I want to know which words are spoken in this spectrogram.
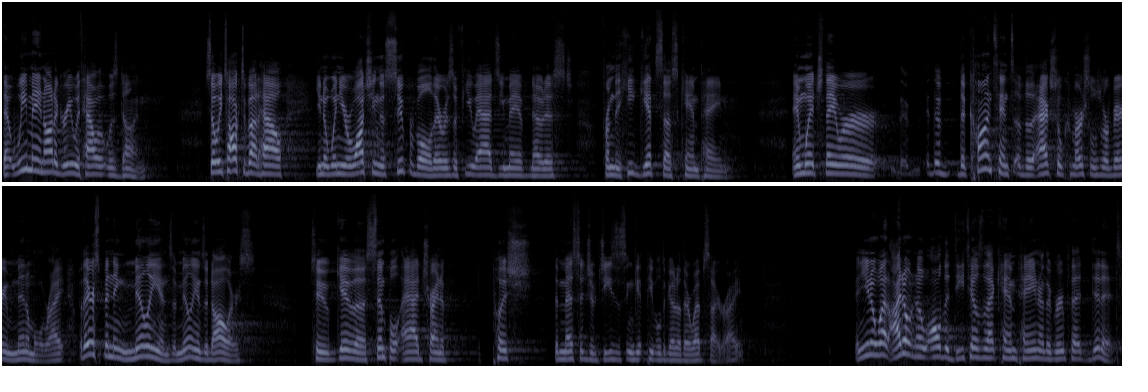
that we may not agree with how it was done. So we talked about how, you know, when you're watching the Super Bowl, there was a few ads you may have noticed from the He Gets Us campaign, in which they were the, the content of the actual commercials were very minimal, right? But they were spending millions and millions of dollars to give a simple ad trying to push the message of Jesus and get people to go to their website, right? And you know what? I don't know all the details of that campaign or the group that did it.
